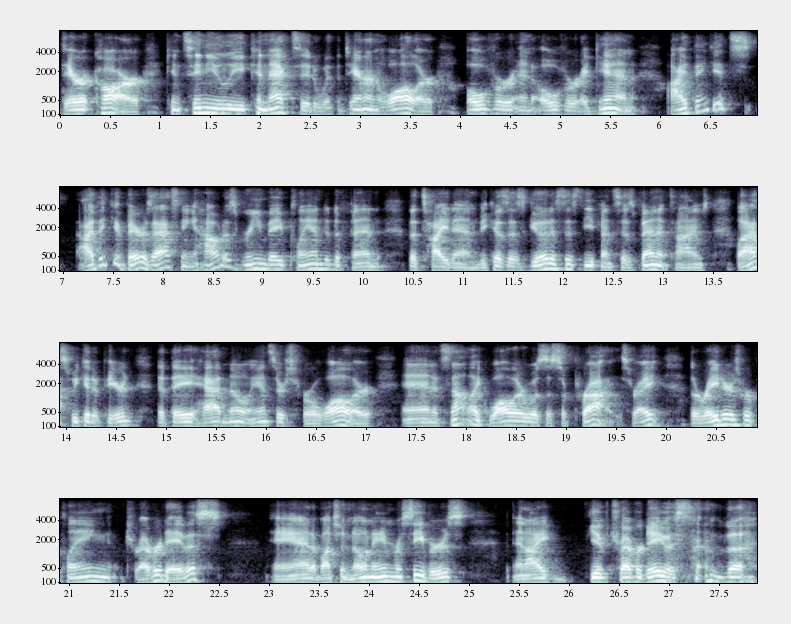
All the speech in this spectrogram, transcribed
Derek Carr, continually connected with Darren Waller over and over again, I think it's I think it bears asking how does Green Bay plan to defend the tight end? Because as good as this defense has been at times, last week it appeared that they had no answers for Waller. And it's not like Waller was a surprise, right? The Raiders were playing Trevor Davis and a bunch of no name receivers. And I give Trevor Davis the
